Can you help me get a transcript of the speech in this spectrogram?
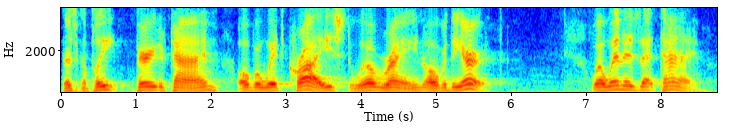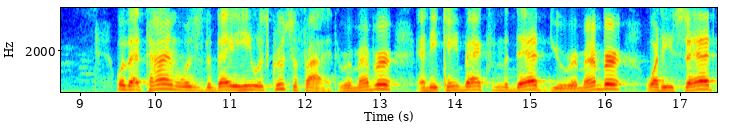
There's a complete period of time over which Christ will reign over the earth. Well, when is that time? Well, that time was the day he was crucified, remember? And he came back from the dead, you remember? what he said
